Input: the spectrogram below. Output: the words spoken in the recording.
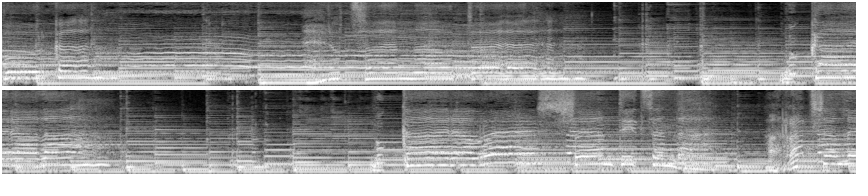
purka zen naute Bukaera da Bukaera aurre sentitzen da. Arratxalde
